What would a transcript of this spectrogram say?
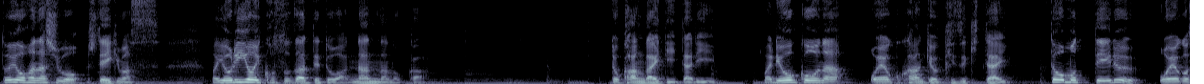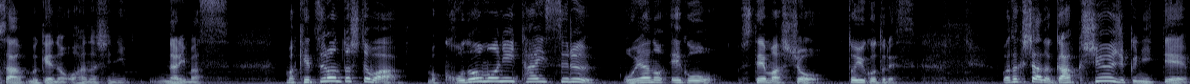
というお話をしていきます。まより良い子育てとは何なのか？と考えていたり、ま良好な親子関係を築きたいと思っている親御さん向けのお話になります。まあ、結論としては、まあ、子供に対する親のエゴを捨てましょうということです。私はあの学習塾にいて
